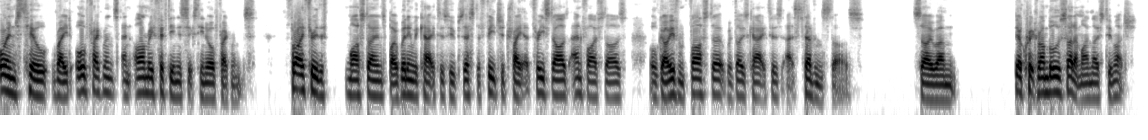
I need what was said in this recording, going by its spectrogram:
Orange Teal Raid Orb Fragments, and Armory 15 and 16 Orb Fragments. Fly through the milestones by winning with characters who possess the featured trait at three stars and five stars, or go even faster with those characters at seven stars. So um they're quick rumbles. I don't mind those too much.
